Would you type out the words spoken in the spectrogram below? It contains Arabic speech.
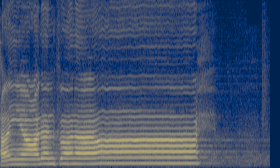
حي على الفلاح.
